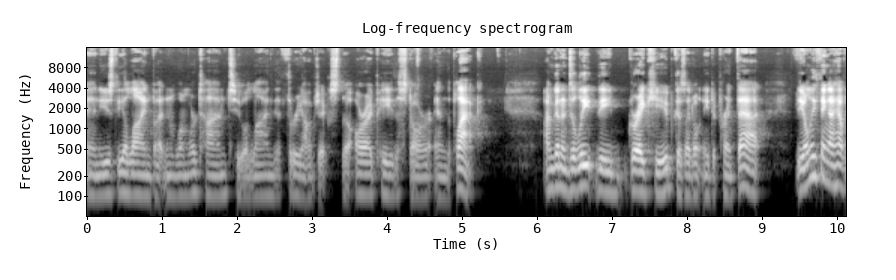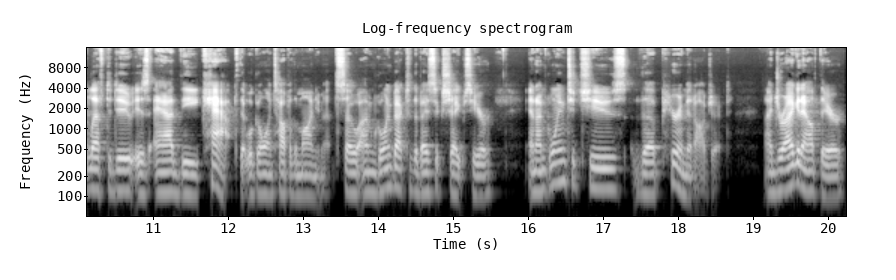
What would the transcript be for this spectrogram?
and use the Align button one more time to align the three objects, the RIP, the star, and the plaque. I'm going to delete the gray cube because I don't need to print that. The only thing I have left to do is add the cap that will go on top of the monument. So I'm going back to the basic shapes here, and I'm going to choose the pyramid object. I drag it out there.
